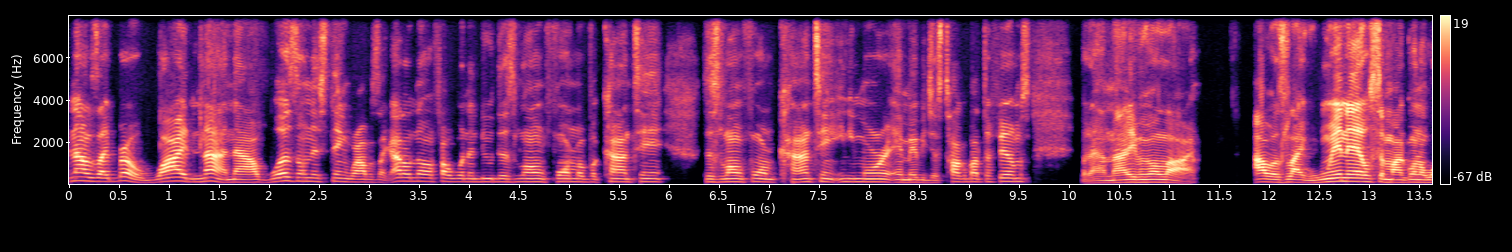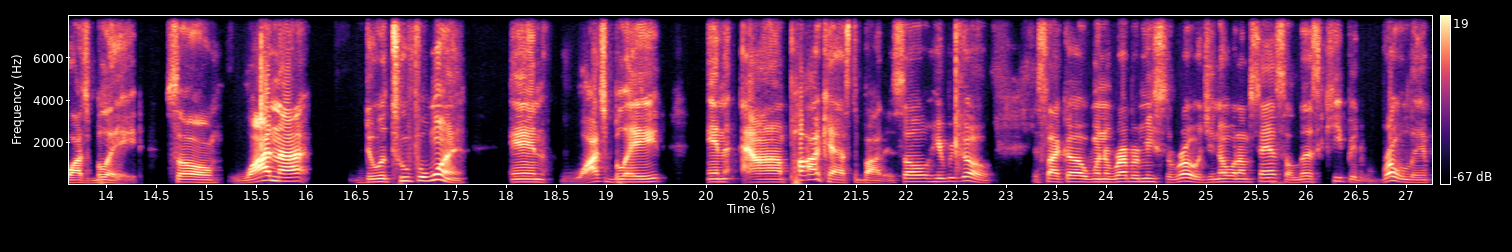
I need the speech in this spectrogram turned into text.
And I was like, bro, why not? Now I was on this thing where I was like, I don't know if I want to do this long form of a content, this long form content anymore, and maybe just talk about the films. But I'm not even gonna lie. I was like, when else am I gonna watch Blade? So why not do a two for one and watch Blade and uh, podcast about it? So here we go. It's like uh, when the rubber meets the road. You know what I'm saying? So let's keep it rolling.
